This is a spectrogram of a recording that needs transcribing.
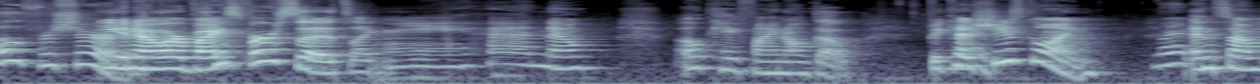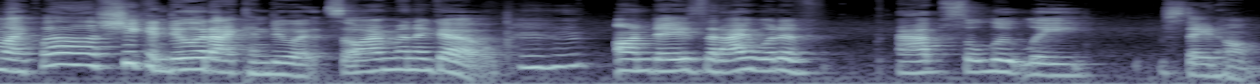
Oh, for sure. you know, or vice versa. It's like, eh, no. Okay, fine, I'll go. Because she's going. Right. And so I'm like, well, she can do it, I can do it. So I'm going to go Mm-hmm. on days that I would have absolutely stayed home.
